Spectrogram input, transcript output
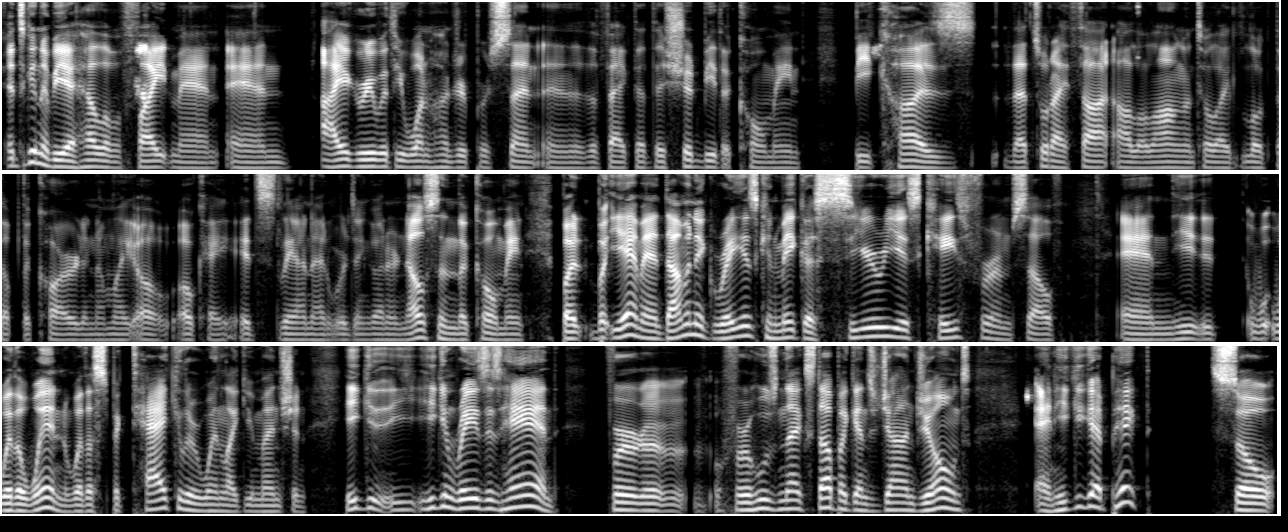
It's going to be a hell of a fight, man. And I agree with you 100% in the fact that this should be the co-main because that's what I thought all along until I looked up the card and I'm like, oh, okay, it's Leon Edwards and Gunnar Nelson, the co-main. But but yeah, man, Dominic Reyes can make a serious case for himself and he with a win, with a spectacular win, like you mentioned, he he can raise his hand for uh, for who's next up against Jon Jones, and he could get picked. So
